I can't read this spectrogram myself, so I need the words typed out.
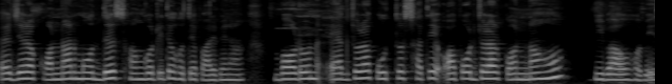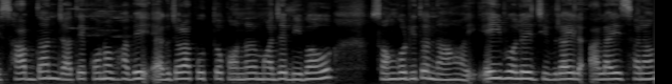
একজোড়া কন্যার মধ্যে সংগঠিত হতে পারবে না। বরং একজোড়া পুত্রর সাথে অপর জোড়ার কন্যাও বিবাহ হবে। সাবধান যাতে কোনোভাবে একজোড়া পুত্র কন্যার মাঝে বিবাহ সংগঠিত না হয়। এই বলে জিব্রাইল আলাই সালাম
